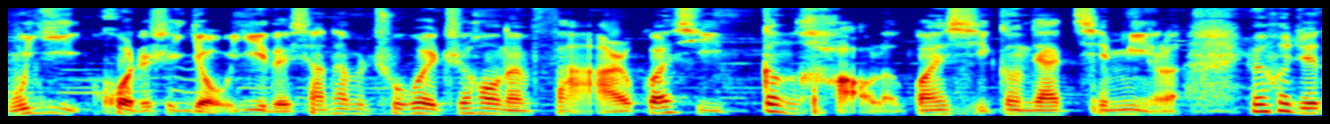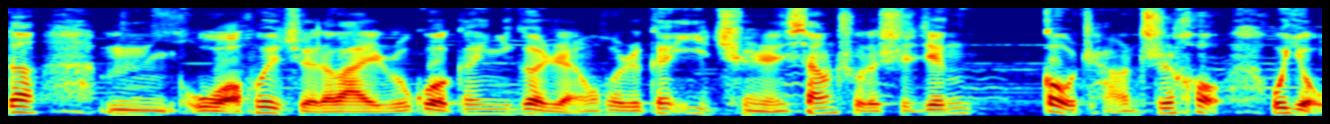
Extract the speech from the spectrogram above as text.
无意或者是有意的向他们出柜之后呢，反而关系更好了，关系更加亲密了。因为会觉得，嗯，我会觉得吧，如果跟一个人或者跟一群人相处的时间。够长之后，我有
